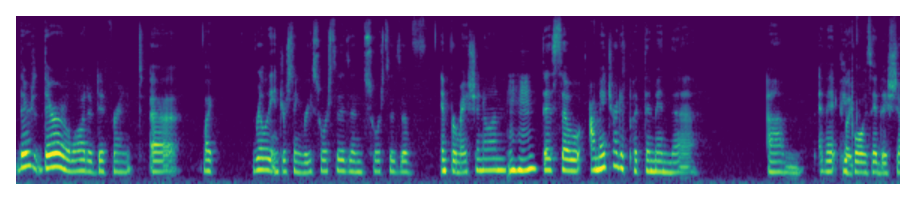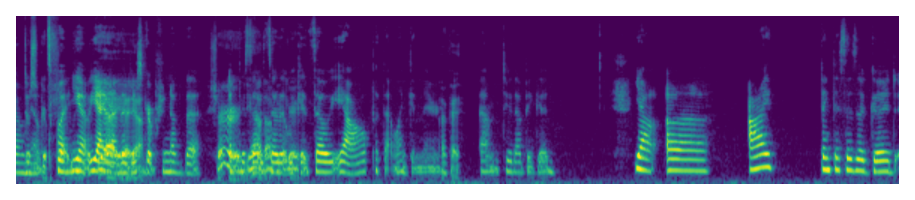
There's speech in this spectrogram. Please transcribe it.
there's there are a lot of different uh like really interesting resources and sources of information on mm-hmm. this, so I may try to put them in the um I think people Like, always say the show notes, but yeah, yeah, Yeah, yeah, the yeah. description of the sure episode so that be we could so yeah, I'll put that link in there okay um too that'd be good yeah uh i think this is a good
